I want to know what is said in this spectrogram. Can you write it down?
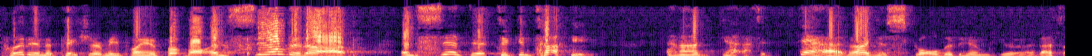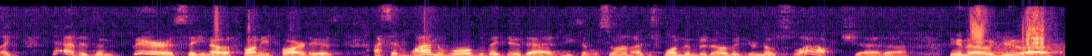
put in a picture of me playing football and sealed it up and sent it to Kentucky. And I, I said, Dad, and I just scolded him good. I was like, that is embarrassing. Now, the funny part is, I said, why in the world did they do that? And he said, well, son, I just wanted them to know that you're no slouch. That, uh, you know, you, uh,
